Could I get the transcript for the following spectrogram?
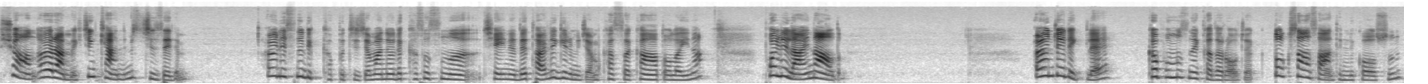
şu an öğrenmek için kendimiz çizelim. Öylesine bir kapı çizeceğim. Hani öyle kasasını şeyine detaylı girmeyeceğim. Kasa kanat olayına. Polyline aldım. Öncelikle kapımız ne kadar olacak? 90 santimlik olsun.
